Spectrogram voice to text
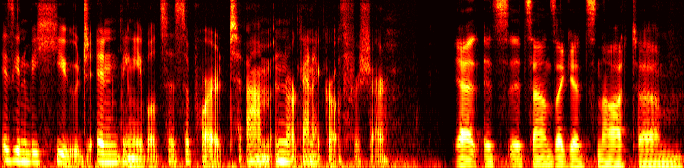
is going to be huge in being able to support um, an organic growth for sure. Yeah, it's it sounds like it's not. Um,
